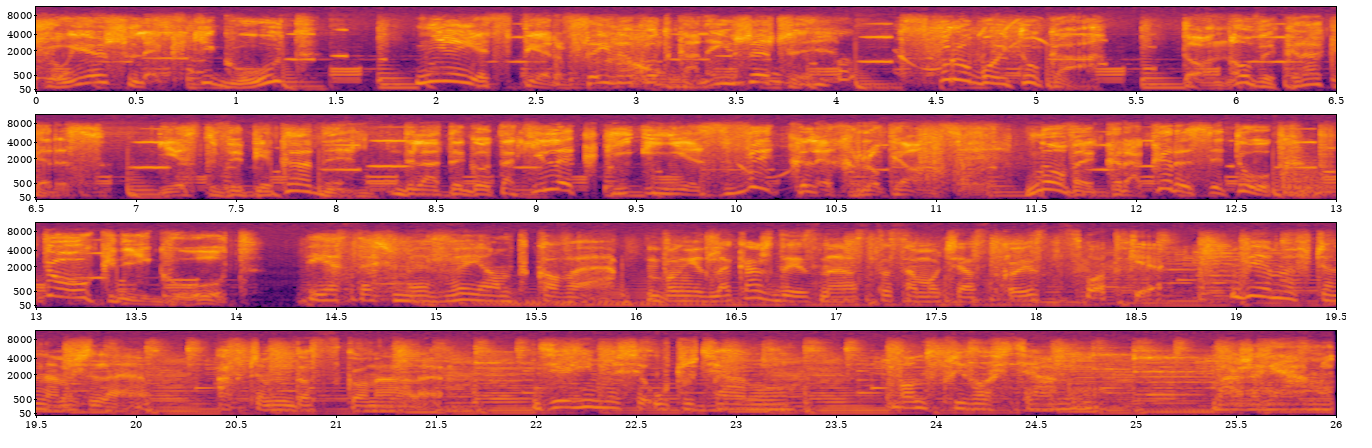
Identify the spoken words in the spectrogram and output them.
Czujesz lekki głód? Nie jedz pierwszej napotkanej rzeczy. Spróbuj tuka. To nowy krakers. Jest wypiekany, dlatego taki lekki i niezwykle chrupiący. Nowe krakersy tuk. Tuknij głód. Jesteśmy wyjątkowe, bo nie dla każdej z nas to samo ciastko jest słodkie. Wiemy, w czym nam źle, a w czym doskonale. Dzielimy się uczuciami, wątpliwościami, marzeniami.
